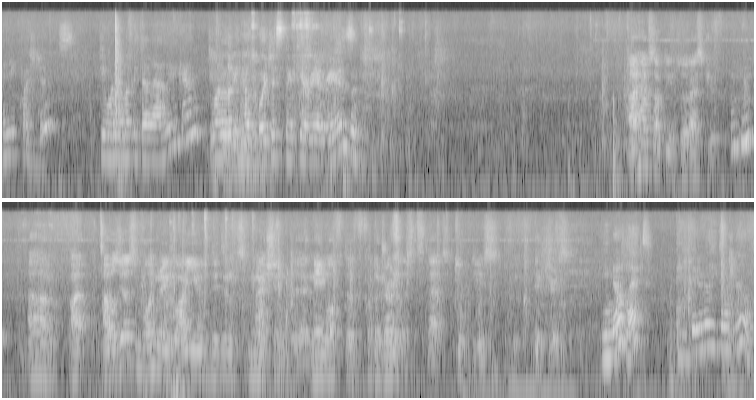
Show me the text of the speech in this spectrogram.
Any questions? Do you want to look at Dele Alli again? Do you want to look at how gorgeous their Henry is? I have something to ask you. hmm Um, I, I was just wondering why you didn't mention the name of the photojournalist that took these pictures. You know what? I literally don't know.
